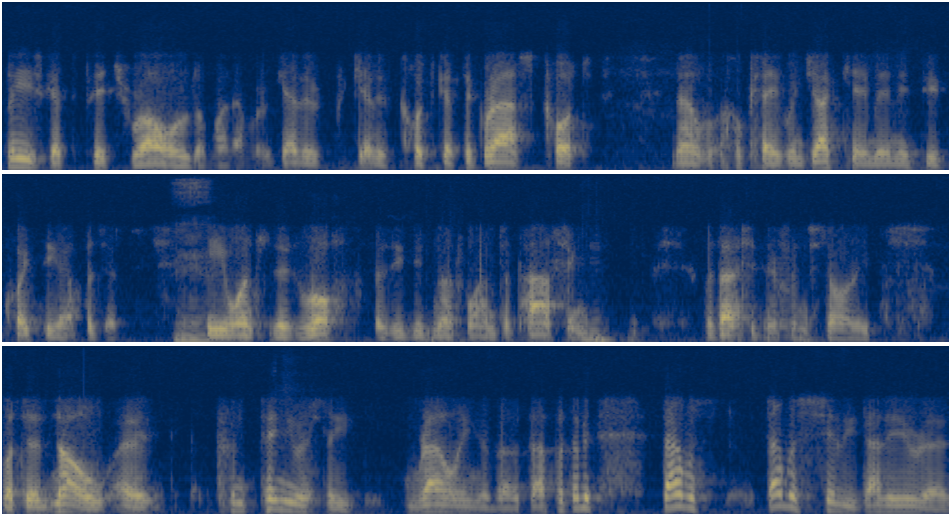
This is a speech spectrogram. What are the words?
please get the pitch rolled or whatever? Get it, get it cut, get the grass cut. Now, okay, when Jack came in, he did quite the opposite. He wanted it rough because he did not want a passing, but that's a different story. But uh, no, uh, continuously rowing about that. But I mean, that was that was silly that era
